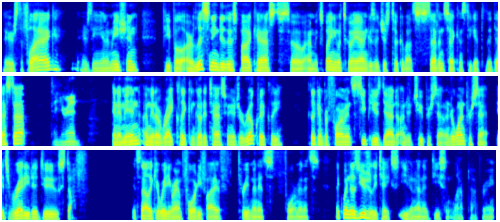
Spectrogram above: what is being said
There's the flag. There's the animation. People are listening to this podcast, so I'm explaining what's going on because it just took about seven seconds to get to the desktop. And you're in. And I'm in. I'm going to right click and go to Task Manager real quickly. Click on Performance. CPU is down to under 2%, under 1%. It's ready to do stuff. It's not like you're waiting around 45, three minutes, four minutes, like Windows usually takes, even on a decent laptop, right?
